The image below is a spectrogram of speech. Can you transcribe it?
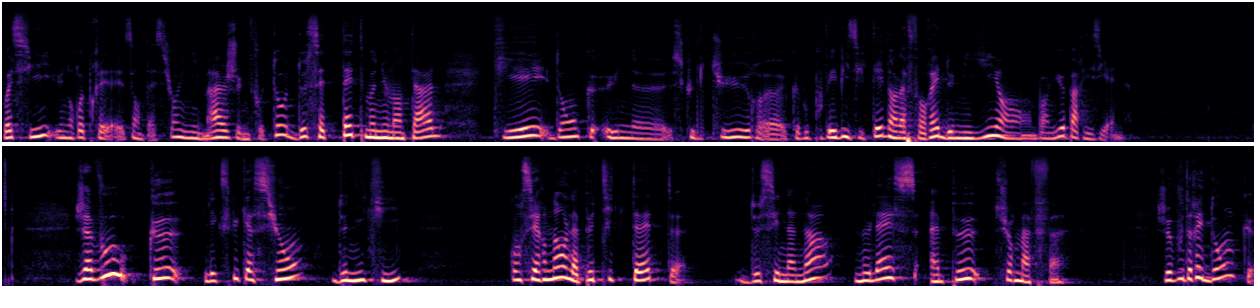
Voici une représentation, une image, une photo de cette tête monumentale qui est donc une sculpture euh, que vous pouvez visiter dans la forêt de Milly en banlieue parisienne. J'avoue que l'explication de Niki concernant la petite tête de ces nanas me laisse un peu sur ma faim. Je voudrais donc,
